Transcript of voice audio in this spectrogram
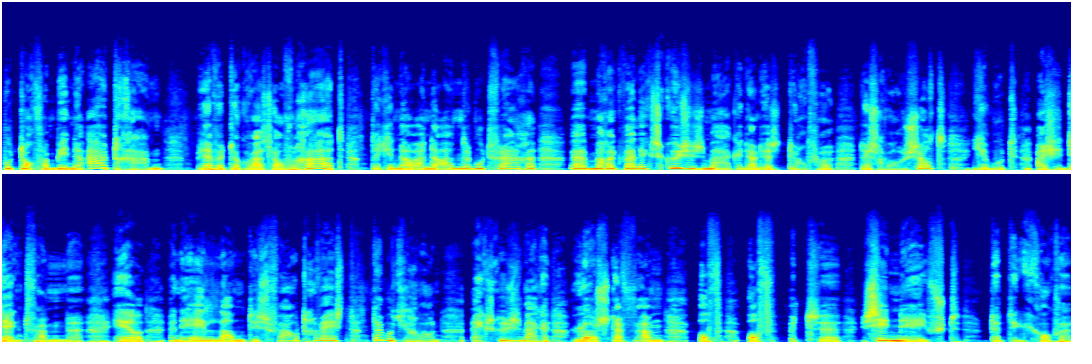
moet toch van binnenuit gaan. Daar hebben we het ook wel eens over gehad. Dat je nou aan de ander moet vragen, uh, mag ik wel excuses maken? Nou, dat is toch voor, dat is gewoon Je moet, als je denkt van uh, heel, een heel land is fout geweest, dan moet je gewoon excuses maken. Los daarvan of, of het uh, zin heeft. Dat denk ik ook wel.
